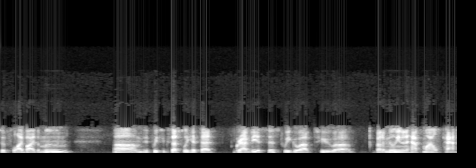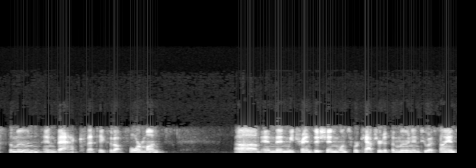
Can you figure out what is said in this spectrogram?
to fly by the moon. Um, if we successfully hit that gravity assist, we go out to uh, about a million and a half miles past the moon and back. That takes about four months. Um, and then we transition once we're captured at the moon into a science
